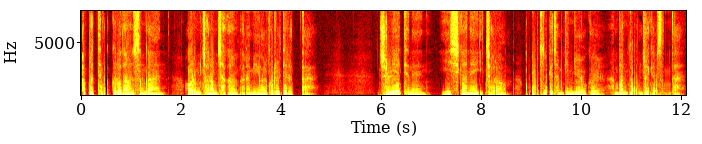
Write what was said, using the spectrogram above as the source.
아파트 밖으로 나온 순간 얼음처럼 차가운 바람이 얼굴을 때렸다. 줄리에트는 이 시간에 이처럼 고역 속에 잠긴 뉴욕을 한 번도 본 적이 없었다.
